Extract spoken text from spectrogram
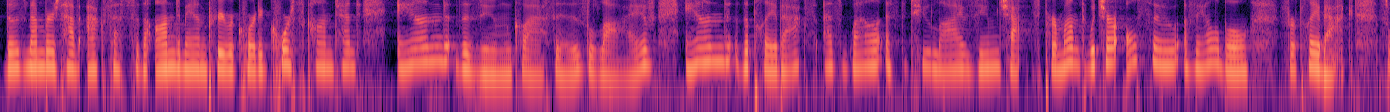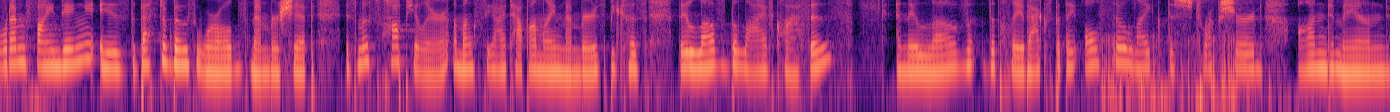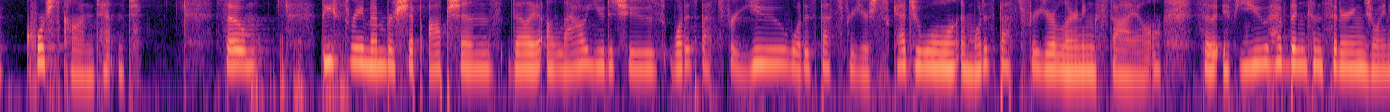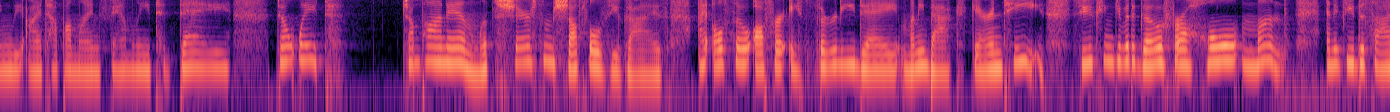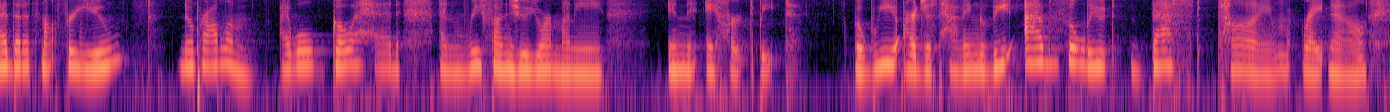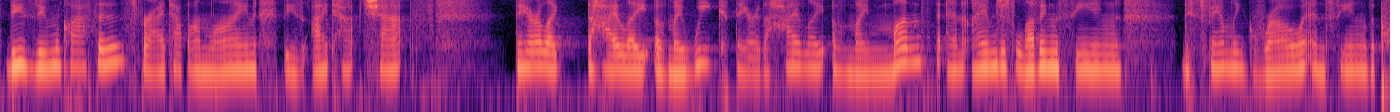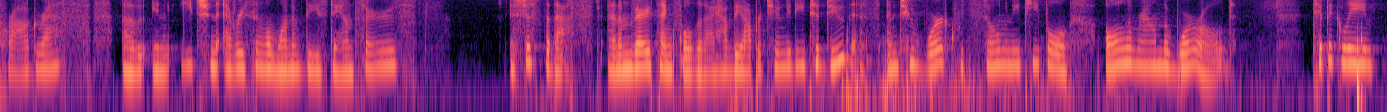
those members have access to the on demand pre recorded course content and the Zoom classes live and the playbacks, as well as the two live Zoom chats per month, which are also available for playback. So, what I'm finding is the best of both worlds membership is most popular amongst the iTap Online members because they love the live classes and they love the playbacks, but they also like the structured on demand course content. So, these three membership options, they allow you to choose what is best for you, what is best for your schedule, and what is best for your learning style. So, if you have been considering joining the iTap Online family today, don't wait. Jump on in. Let's share some shuffles, you guys. I also offer a 30 day money back guarantee. So you can give it a go for a whole month. And if you decide that it's not for you, no problem. I will go ahead and refund you your money in a heartbeat. But we are just having the absolute best time right now. These Zoom classes for iTap Online, these iTap chats, they are like the highlight of my week. They are the highlight of my month. And I am just loving seeing this family grow and seeing the progress of in each and every single one of these dancers it's just the best. And I'm very thankful that I have the opportunity to do this and to work with so many people all around the world. Typically,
